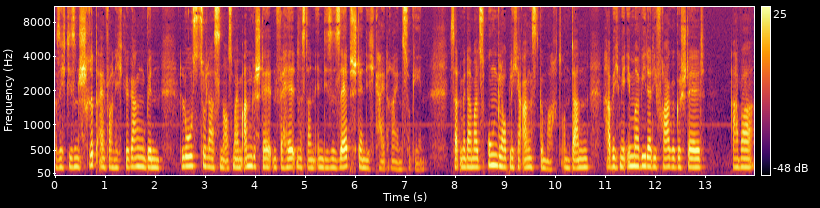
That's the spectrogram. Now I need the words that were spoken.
dass ich diesen Schritt einfach nicht gegangen bin, loszulassen, aus meinem Angestelltenverhältnis dann in diese Selbstständigkeit reinzugehen. Das hat mir damals unglaubliche Angst gemacht. Und dann habe ich mir immer wieder die Frage gestellt, aber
